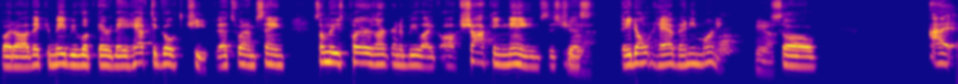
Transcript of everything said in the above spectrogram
but uh, they can maybe look there. They have to go cheap. That's what I'm saying. Some of these players aren't going to be like, oh, shocking names. It's just yeah. they don't have any money. Yeah. So I,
